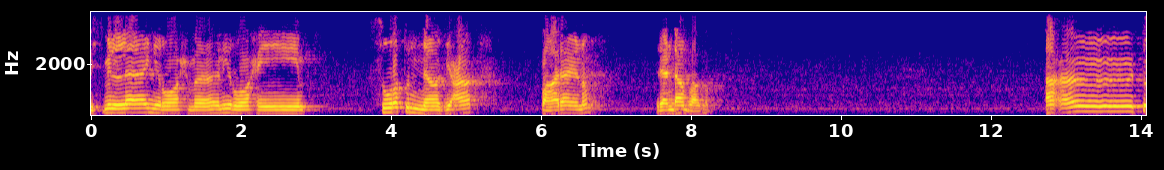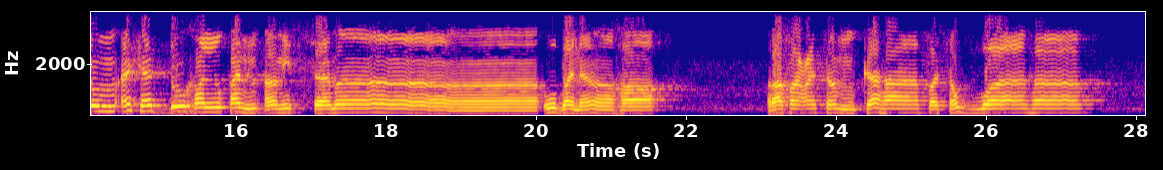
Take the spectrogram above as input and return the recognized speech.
ബിസ്മില്ലാഹി റഹ്മാനി റഹീം സൂറത്തു നാസിആത്ത് പാരായണം രണ്ടാം ഭാഗം أأنتم أشد خلقا أم السماء بناها رفع سمكها فسواها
